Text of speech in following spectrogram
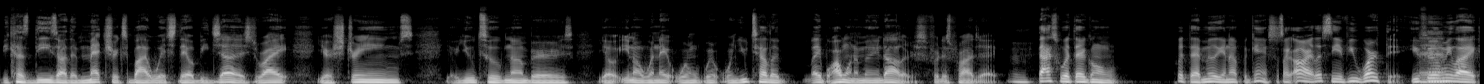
because these are the metrics by which they'll be judged, right? Your streams, your YouTube numbers, your you know when they when when you tell a label I want a million dollars for this project, mm. that's what they're going to put that million up against. It's like, all right, let's see if you worth it. You feel me? Like,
